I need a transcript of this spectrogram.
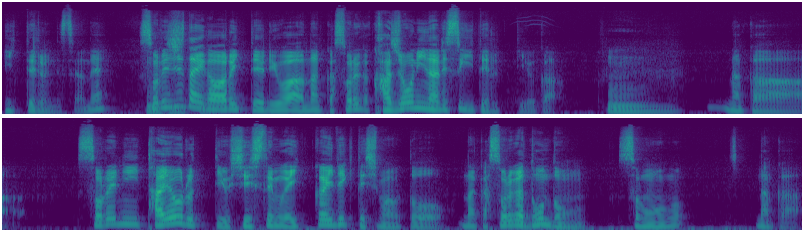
言ってるんですよね。それ自体が悪いっていうよりはなんかそれが過剰になりすぎてるっていうか。うん。なんかそれに頼るっていうシステムが一回できてしまうとなんかそれがどんどんそのなんか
